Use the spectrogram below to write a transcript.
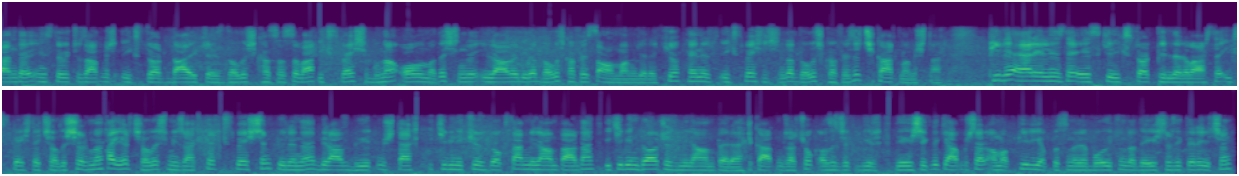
Bende Insta360 X4 daha ilk kez dalış kasası var. X5 buna olmadı. Şimdi ilave bir de dalış kafesi almam gerekiyor. Henüz X5 içinde dalış kafesi çıkartmamışlar. Pili eğer elinizde eski X4 pilleri varsa X5'te çalışır mı? Hayır çalışmayacaktır. X5'in pilini biraz büyütmüşler. 2290 mAh'den 2400 mAh'e çıkartmışlar. Çok azıcık bir değişiklik yapmışlar ama pil yapısını ve boyutunu da değiştirdikleri için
